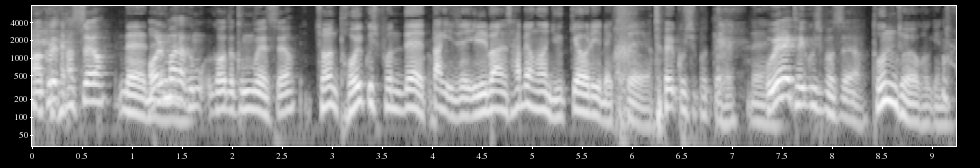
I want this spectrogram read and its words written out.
아 그래 갔어요 네, 네, 얼마나 네. 근무, 거기다 근무했어요 저는 더 있고 싶었는데 딱 이제 일반 사병은 6개월이 맥스예요. 더 있고 싶었대 네. 왜 더 있고 싶었어요 돈 줘요 거기는.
